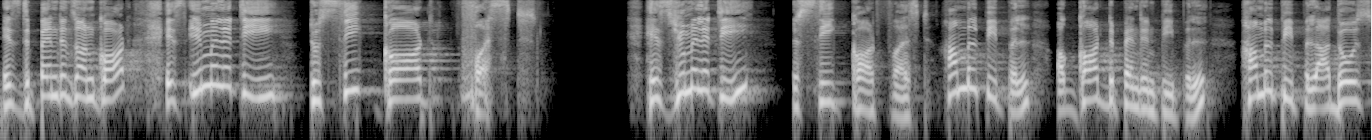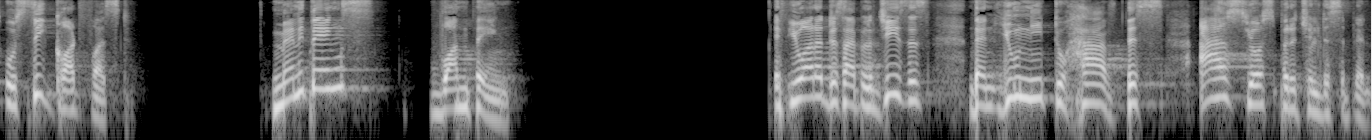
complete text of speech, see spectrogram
His dependence on God, his humility to seek God first. His humility to seek God first. Humble people or God dependent people, humble people are those who seek God first. Many things, one thing. If you are a disciple of Jesus, then you need to have this as your spiritual discipline.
